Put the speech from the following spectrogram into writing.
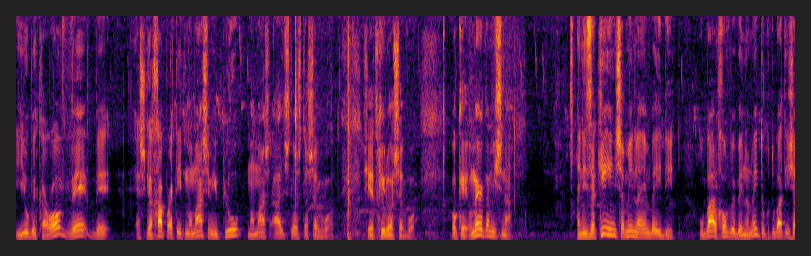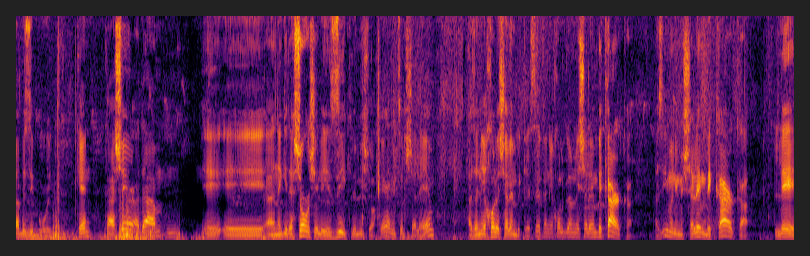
יהיו בקרוב ובהשגחה פרטית ממש, הם יפלו ממש על שלושת השבועות, שיתחילו השבוע. אוקיי, אומרת המשנה, הנזקין שמין להם בעידית, הוא בעל חוב בבינונית וכתובת אישה בזיבורית, כן? כאשר אדם, אה, אה, נגיד השור שלי הזיק למישהו אחר, אני צריך לשלם, אז אני יכול לשלם בכסף, אני יכול גם לשלם בקרקע. אז אם אני משלם בקרקע ל...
